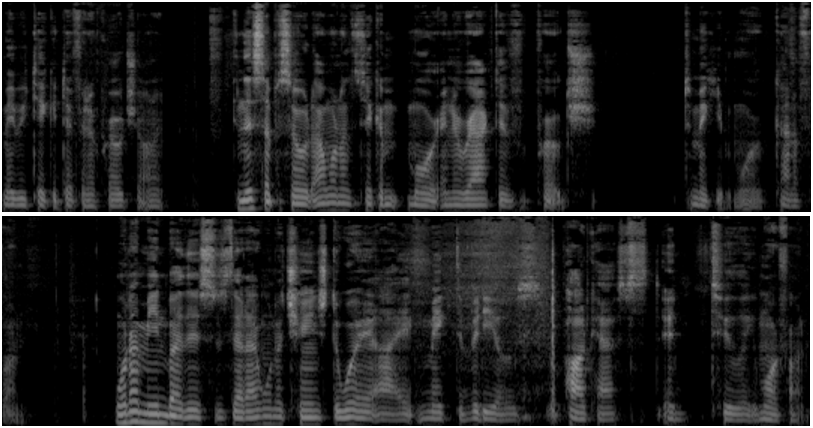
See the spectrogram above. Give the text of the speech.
maybe take a different approach on it. In this episode, I wanted to take a more interactive approach to make it more kind of fun. What I mean by this is that I want to change the way I make the videos or podcasts into like more fun.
